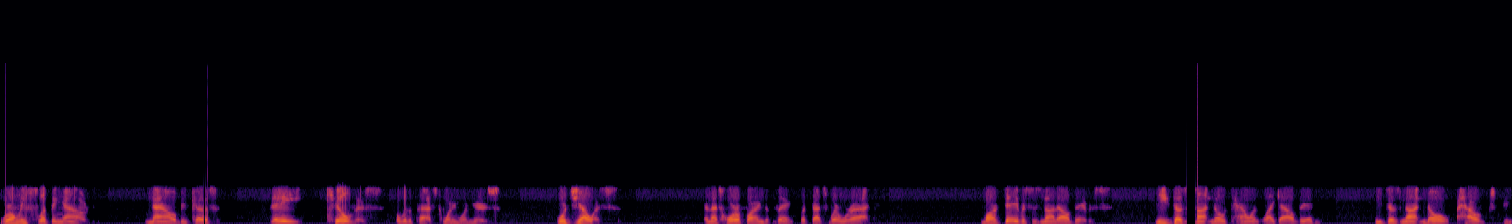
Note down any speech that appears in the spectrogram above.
We're only flipping out now because they killed us over the past 21 years. We're jealous. And that's horrifying to think, but that's where we're at. Mark Davis is not Al Davis. He does not know talent like Al did. He does not know how to,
